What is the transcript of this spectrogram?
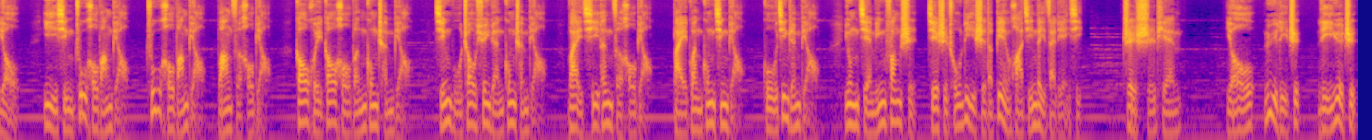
有异姓诸侯王表。诸侯王表、王子侯表、高会高后文功臣表、景武昭轩辕功臣表、外戚恩泽侯表、百官公卿表、古今人表，用简明方式揭示出历史的变化及内在联系。至十篇，有律历志、礼乐制、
